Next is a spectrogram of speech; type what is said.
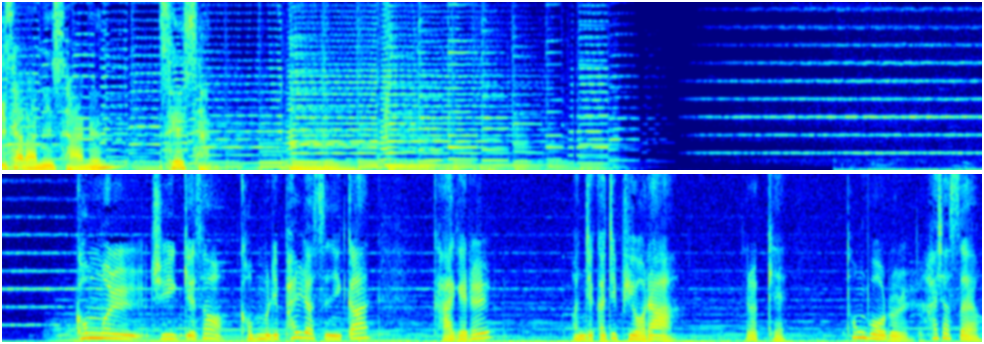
이 사람이 사는 세상. 건물 주인께서 건물이 팔렸으니까 가게를 언제까지 비워라 이렇게 통보를 하셨어요.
